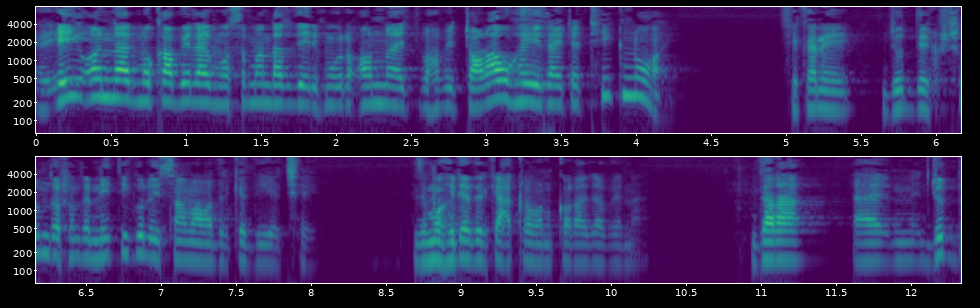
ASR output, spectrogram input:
এই অন্যায়ের মোকাবিলায় মুসলমানরা যদি এরকম অন্যায় ভাবে চড়াও হয়ে যায়, এটা ঠিক নয়। সেখানে যুদ্ধের সুন্দর সুন্দর নীতিগুলো ইসলাম আমাদেরকে দিয়েছে। যে মহিলাদেরকে আক্রমণ করা যাবে না। যারা যুদ্ধ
